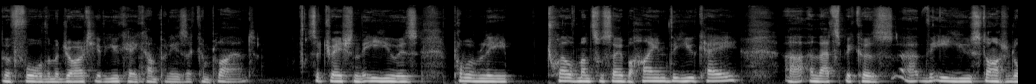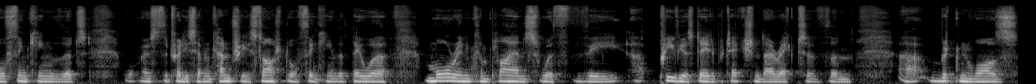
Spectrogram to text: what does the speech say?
before the majority of UK companies are compliant. Situation the EU is probably 12 months or so behind the UK. Uh, and that's because uh, the EU started off thinking that, well, most of the 27 countries started off thinking that they were more in compliance with the uh, previous data protection directive than uh, Britain was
